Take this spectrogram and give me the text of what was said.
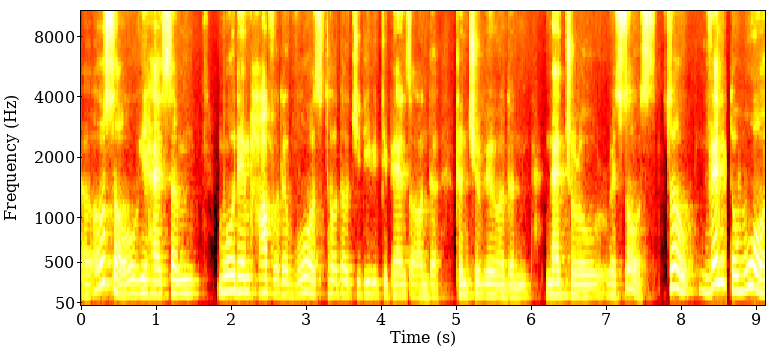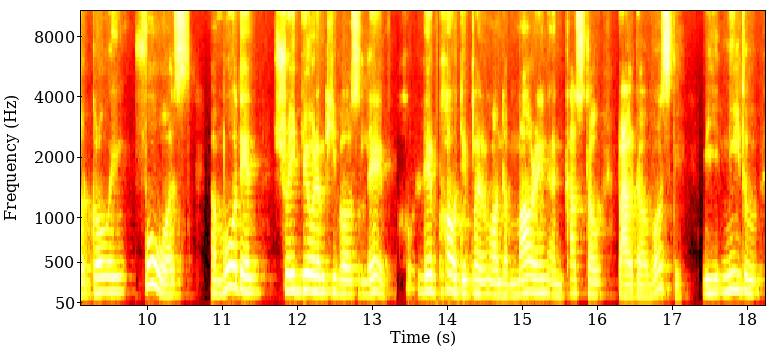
Uh, also, we have some more than half of the world's total GDP depends on the contribution of the natural resource. So when the world going forwards, uh, more than 3 billion people live live how depend on the marine and coastal biodiversity. We need to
